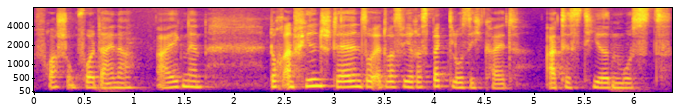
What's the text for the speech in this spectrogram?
Forschung vor deiner eigenen doch an vielen Stellen so etwas wie Respektlosigkeit attestieren musst.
